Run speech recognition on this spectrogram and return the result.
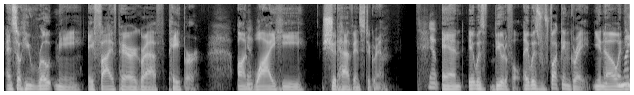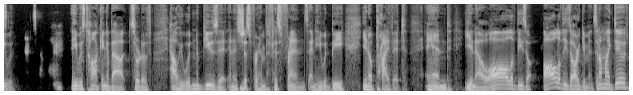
And so he wrote me a five paragraph paper on Yeah. why he should have Instagram Yep. and it was beautiful. It was fucking great, you know. And he he was talking about sort of how he wouldn't abuse it, and it's just for him, his friends, and he would be, you know, private, and you know, all of these, all of these arguments. And I'm like, dude,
